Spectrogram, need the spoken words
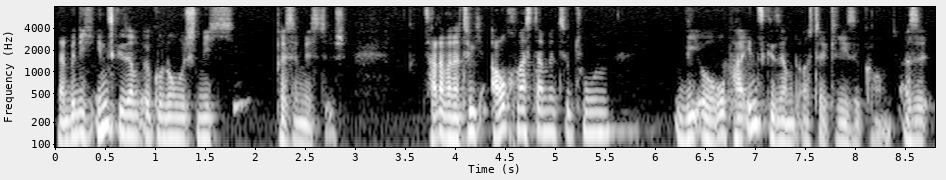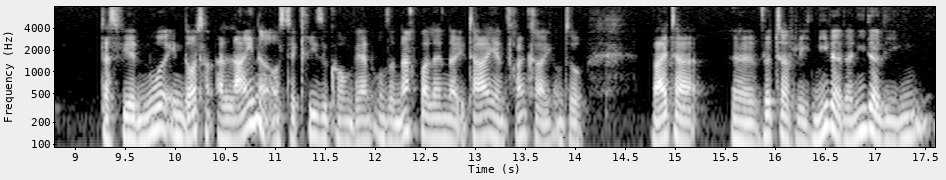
dann bin ich insgesamt ökonomisch nicht pessimistisch. Es hat aber natürlich auch was damit zu tun, wie Europa insgesamt aus der Krise kommt. Also dass wir nur in Deutschland alleine aus der Krise kommen, während unsere Nachbarländer, Italien, Frankreich und so weiter äh, wirtschaftlich nieder, da niederliegen,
